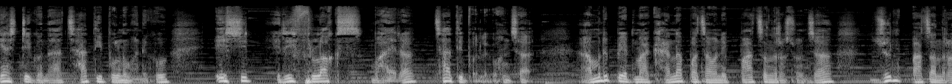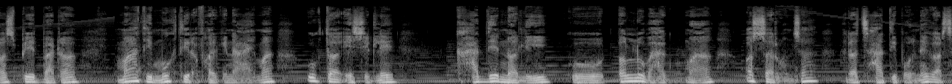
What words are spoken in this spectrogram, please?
ग्यास्ट्रिक हुँदा छाती पोल्नु भनेको एसिड रिफ्लक्स भएर छाती पोलेको हुन्छ। हाम्रो पेटमा खाना पचाउने पाचन रस हुन्छ। जुन पाचन रस पेटबाट माथि मुखतिर फर्किन आएमा उक्त एसिडले खाद्य नलीको तल्लो भागमा असर हुन्छ र छाती पोल्ने गर्छ।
